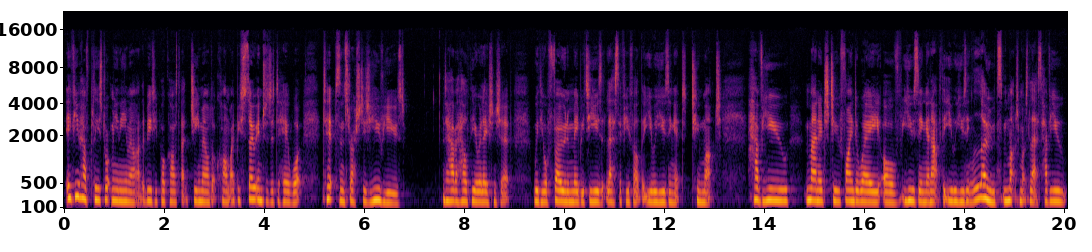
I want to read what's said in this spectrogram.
If you have please drop me an email at the beauty podcast at gmail.com i'd be so interested to hear what tips and strategies you've used to have a healthier relationship with your phone and maybe to use it less if you felt that you were using it too much. Have you managed to find a way of using an app that you were using loads much much less? Have you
